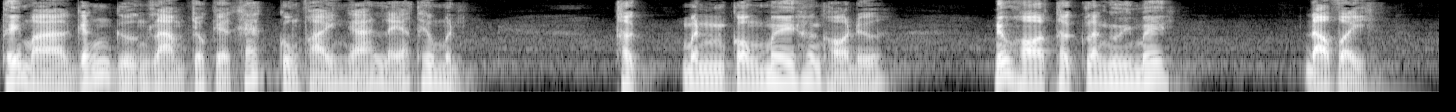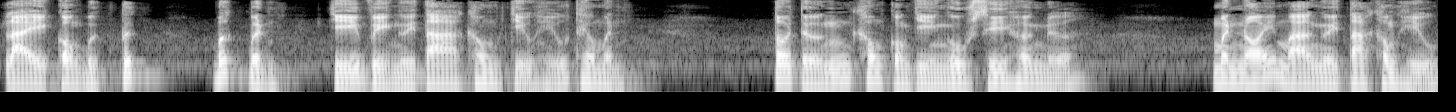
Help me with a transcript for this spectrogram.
thế mà gắn gượng làm cho kẻ khác cũng phải ngã lẻ theo mình. Thật, mình còn mê hơn họ nữa. Nếu họ thật là người mê. Đã vậy, lại còn bực tức, bất bình chỉ vì người ta không chịu hiểu theo mình. Tôi tưởng không còn gì ngu si hơn nữa. Mình nói mà người ta không hiểu,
